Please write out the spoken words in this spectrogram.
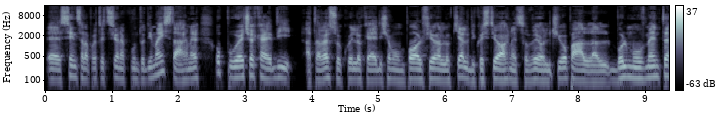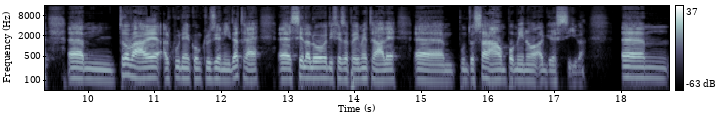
eh, senza la protezione appunto di Miles Turner oppure cercare di attraverso quello che è diciamo un po' il fiore all'occhiello di questi Hornets, ovvero il giro palla, il ball movement, ehm, trovare alcune conclusioni da tre eh, se la loro difesa perimetrale eh, appunto sarà un po' meno aggressiva. Um,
